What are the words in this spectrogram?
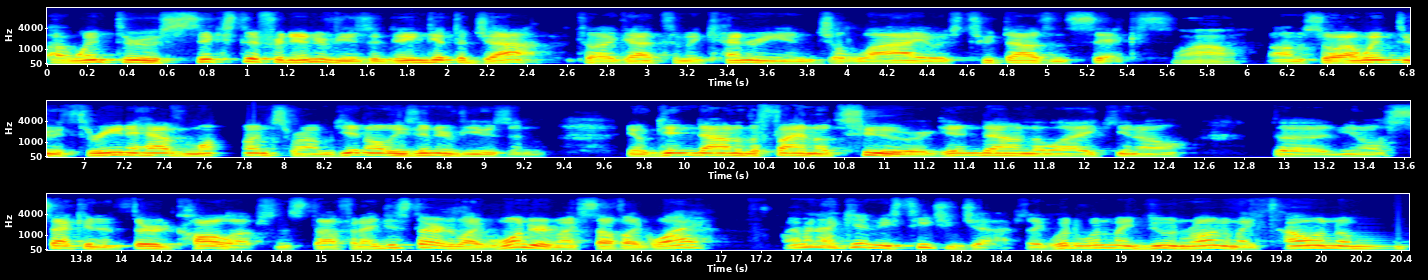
I went through six different interviews and didn't get the job until I got to McHenry in July. It was 2006 wow. Um, so I went through three and a half months where I'm getting all these interviews and you know getting down to the final two or getting down to like you know the you know second and third call ups and stuff. And I just started like wondering myself like why why am I not getting these teaching jobs? Like what, what am I doing wrong? Am I telling them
